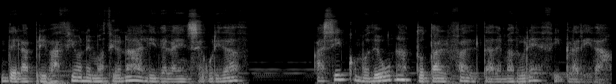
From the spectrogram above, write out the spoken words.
de la privación emocional y de la inseguridad, así como de una total falta de madurez y claridad.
